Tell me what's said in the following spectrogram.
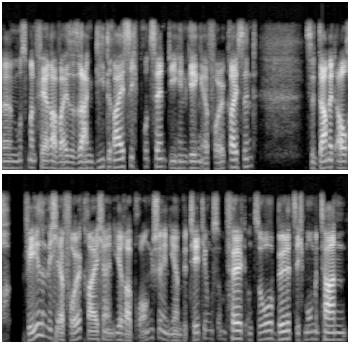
äh, muss man fairerweise sagen, die 30 Prozent, die hingegen erfolgreich sind, sind damit auch wesentlich erfolgreicher in ihrer Branche, in ihrem Betätigungsumfeld. Und so bildet sich momentan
